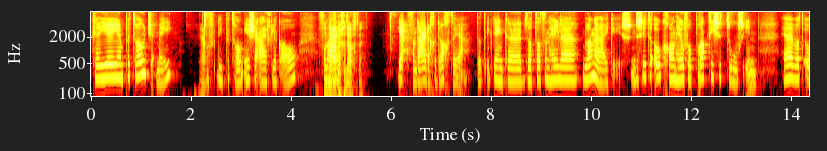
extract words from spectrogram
creëer je een patroontje mee. Ja. Of die patroon is er eigenlijk al. Vandaar Maar- de gedachte. Ja, vandaar de gedachte, ja. Dat, ik denk eh, dat dat een hele belangrijke is. En er zitten ook gewoon heel veel praktische tools in. Hè, wat, eh,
